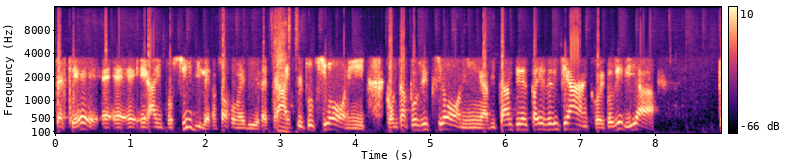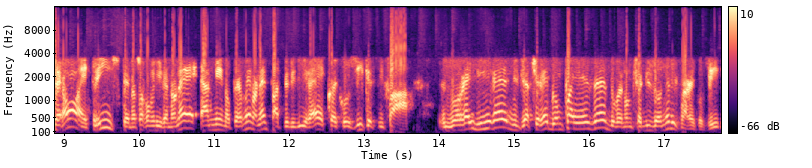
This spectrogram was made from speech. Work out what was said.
Perché eh, eh, era impossibile, non so come dire, tra Certo. istituzioni, contrapposizioni, abitanti del paese di fianco e così via, però è triste, non so come dire, non è, almeno per me non è il fatto di dire ecco è così che si fa, vorrei dire, mi piacerebbe un paese dove non c'è bisogno di fare così.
